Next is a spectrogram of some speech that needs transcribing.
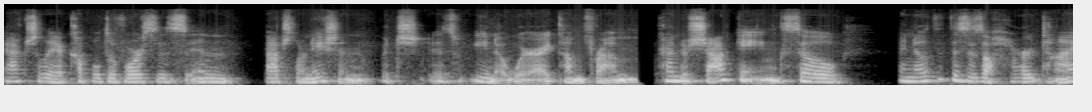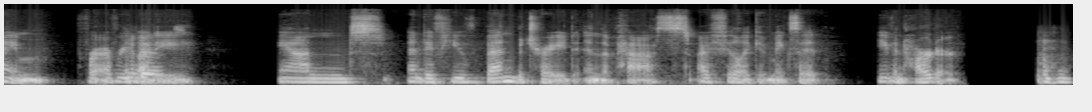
Actually, a couple divorces in Bachelor Nation, which is, you know, where I come from, kind of shocking. So I know that this is a hard time for everybody. And and if you've been betrayed in the past, I feel like it makes it even harder. There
